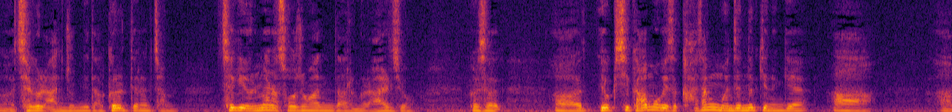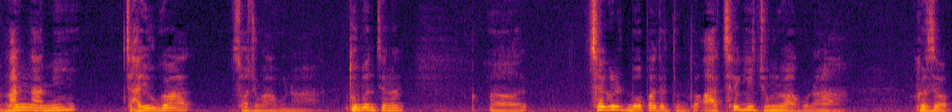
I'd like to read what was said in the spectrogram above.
어, 책을 안 줍니다. 그럴 때는 참 책이 얼마나 소중한다는 걸 알죠. 그래서 어, 역시 감옥에서 가장 먼저 느끼는 게 아, 아, 만남이 자유가 소중하구나. 두 번째는 어, 책을 못 받을 때도 아 책이 중요하구나. 그래서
